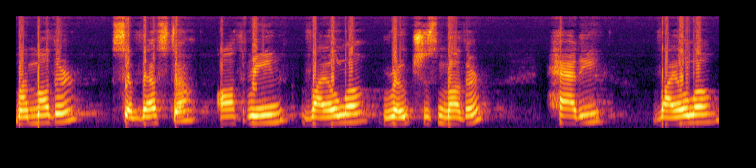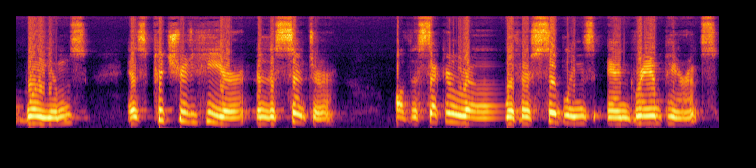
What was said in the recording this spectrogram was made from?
My mother, Sylvester Authrine Viola Roach's mother, Hattie Viola Williams, is pictured here in the center of the second row with her siblings and grandparents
